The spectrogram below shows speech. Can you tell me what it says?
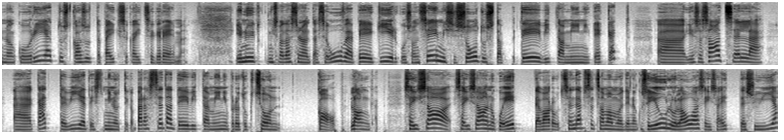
nagu riietust, kasuta päiksekaitsekreeme. ja nüüd, mis ma tahtsin öelda, see UVB kiirgus on see, mis siis soodustab D-vitamiini teket äh, ja sa saad selle äh, kätte viieteist minutiga, pärast seda D-vitamiini produktsioon kaob, langeb. sa ei saa, sa ei saa nagu ette varuda, see on täpselt samamoodi nagu see jõululaua, sa ei saa ette süüa,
